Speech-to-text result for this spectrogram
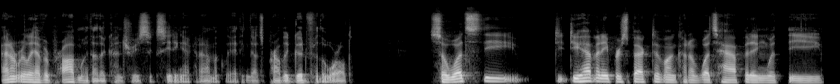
I don't really have a problem with other countries succeeding economically. I think that's probably good for the world. So, what's the do, you have any perspective on kind of what's happening with the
